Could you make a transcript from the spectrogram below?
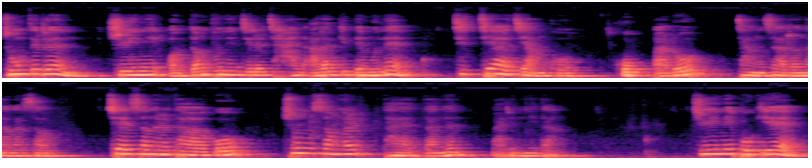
종들은 주인이 어떤 분인지를 잘 알았기 때문에 지체하지 않고 곧바로 장사로 나가서 최선을 다하고 충성을 다했다는 말입니다. 주인이 보기에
